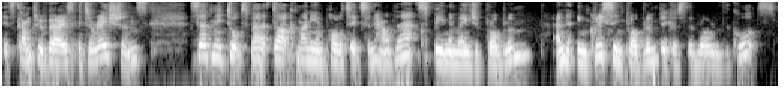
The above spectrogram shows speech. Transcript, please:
it's come through various iterations, certainly talks about dark money in politics and how that's been a major problem, an increasing problem because of the role of the courts.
